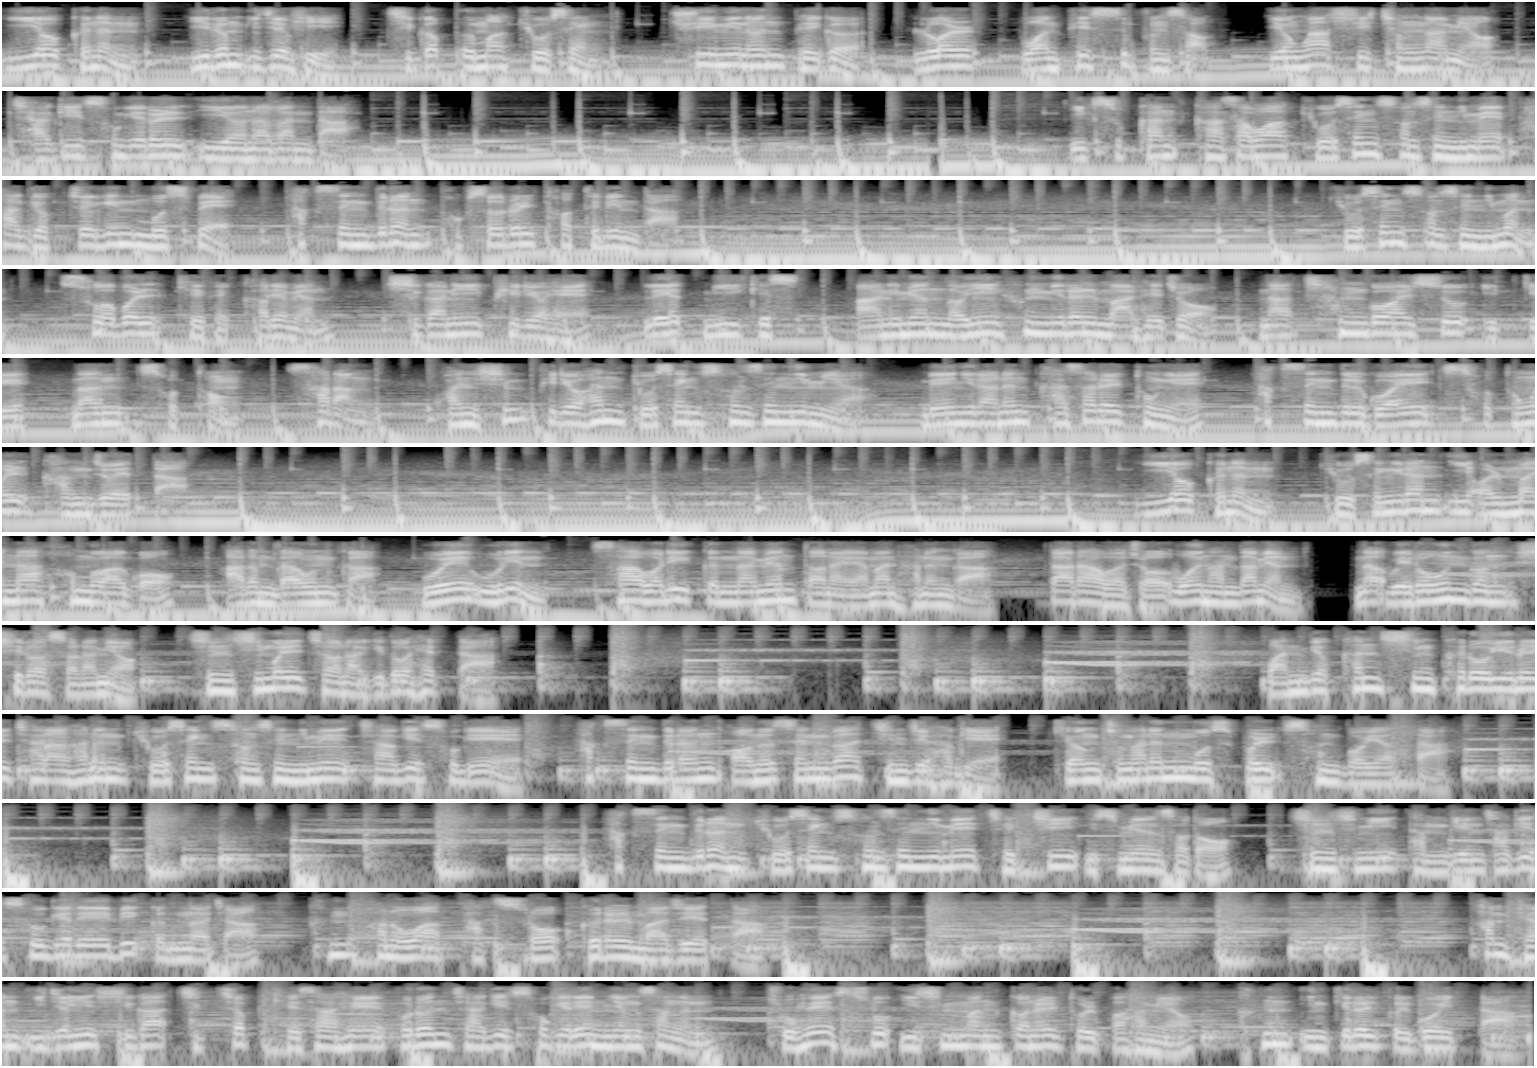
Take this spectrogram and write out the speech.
이어 그는 이름 이재희, 직업 음악 교생, 취미는 배그, 롤, 원피스 분석, 영화 시청하며 자기소개를 이어나간다. 익숙한 가사와 교생 선생님의 파격적인 모습에 학생들은 폭소를 터뜨린다. 교생 선생님은 수업을 계획하려면 시간이 필요해. Let me guess. 아니면 너희 흥미를 말해줘. 나 참고할 수 있게. 난 소통, 사랑, 관심 필요한 교생 선생님이야. 맨이라는 가사를 통해 학생들과의 소통을 강조했다. 이어 그는 교생이란 이 얼마나 허무하고 아름다운가. 왜 우린 4월이 끝나면 떠나야만 하는가 따라와줘 원한다면 나 외로운 건 싫어서라며 진심을 전하기도 했다. 완벽한 싱크로율을 자랑하는 교생 선생님의 자기소개에 학생들은 어느샌가 진지하게 경청하는 모습을 선보였다. 학생들은 교생 선생님의 재치 있으면서도 진심이 담긴 자기소개 랩이 끝나자 큰 환호와 박수로 그를 맞이했다. 한편 이재희 씨가 직접 개사해 부른 자기소개 랩 영상은 조회수 20만 건을 돌파하며 큰 인기를 끌고 있다.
